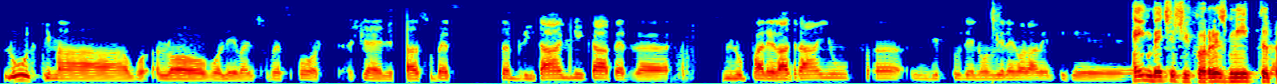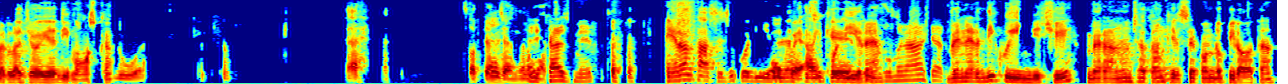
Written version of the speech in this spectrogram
L'ultima lo voleva in Supersport, cioè la Supersport britannica per sviluppare la Triumph in virtù dei nuovi regolamenti che... E invece ci corre Smith per la gioia di Mosca. Due. Eh, sto piangendo. Eh, sì, Smith. In realtà, se si può dire, Comunque, se si può dire venerdì 15 verrà annunciato anche il secondo pilota,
